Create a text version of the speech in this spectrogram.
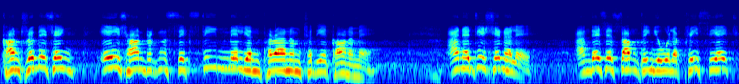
contributing 816 million per annum to the economy. And additionally, and this is something you will appreciate,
